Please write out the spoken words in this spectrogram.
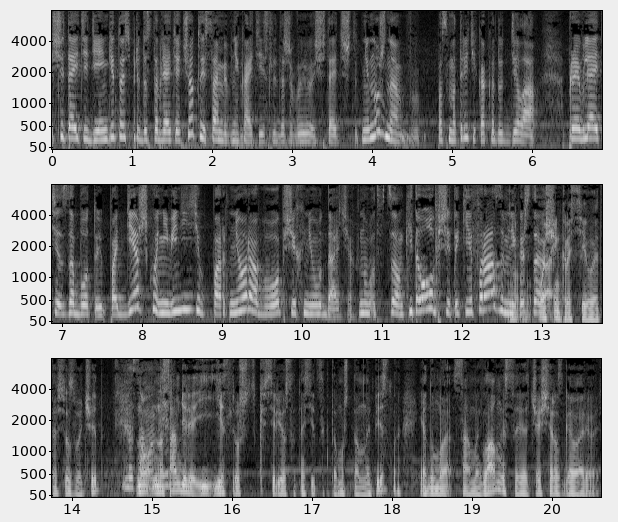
считайте деньги, то есть предоставляйте отчеты и сами вникайте, если даже вы считаете, что это не нужно, посмотрите, как идут дела. Проявляйте заботу и поддержку, не видите партнера в общих неудачах. Ну вот в целом, какие-то общие такие фразы, мне ну, кажется... Очень красиво это все звучит. На самом Но деле... на самом деле, если уж всерьез относиться к тому, что там написано, я думаю, самый главный совет – чаще разговаривать.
